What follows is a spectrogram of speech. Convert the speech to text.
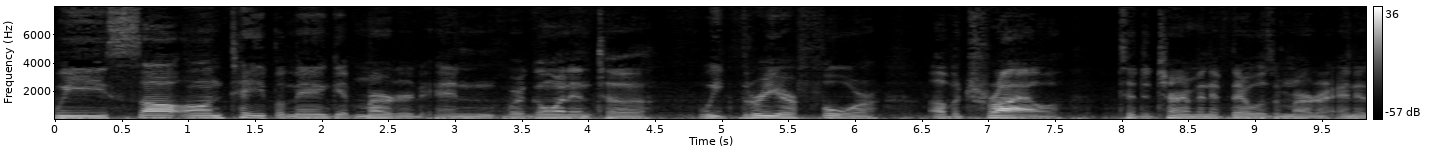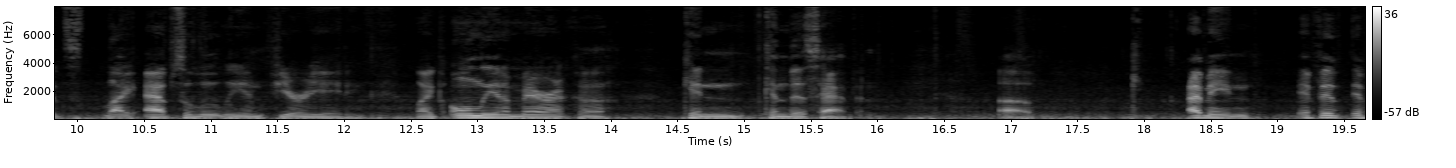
we saw on tape a man get murdered, and we're going into week three or four of a trial to determine if there was a murder, and it's like absolutely infuriating. Like only in America can can this happen. Uh, I mean, if it, if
